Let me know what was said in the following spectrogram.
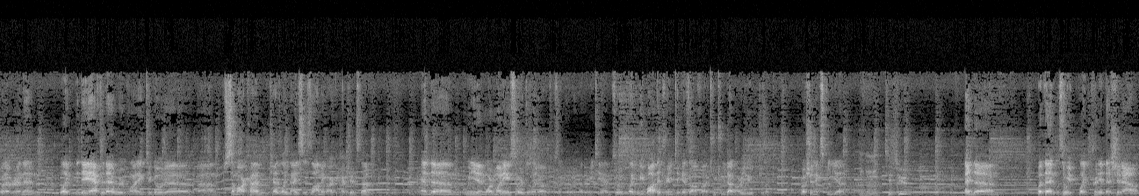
whatever. And then like the day after that we were planning to go to um, Samarkand, which has like nice Islamic architecture and stuff. And um, we needed more money, so we're just like, oh, just like go to another ATM. So like we bought the train tickets off uh, tutu.ru, which is like Russian Expedia. Mm-hmm. Tissue. And um, but then so we like printed that shit out.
